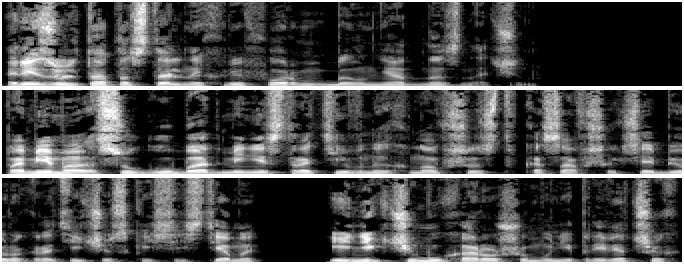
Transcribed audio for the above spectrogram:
Результат остальных реформ был неоднозначен. Помимо сугубо административных новшеств, касавшихся бюрократической системы и ни к чему хорошему не приведших,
